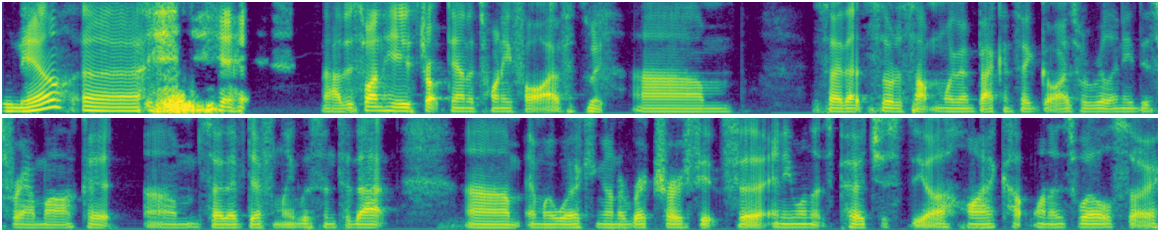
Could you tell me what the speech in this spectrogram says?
now. Uh, yeah. No, this one here has dropped down to 25. Sweet. Um, so that's sort of something we went back and said, guys, we really need this for our market. Um, so they've definitely listened to that. Um, and we're working on a retrofit for anyone that's purchased the uh, higher cut one as well. So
